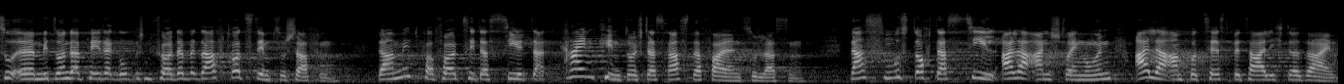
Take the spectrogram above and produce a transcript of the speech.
zu, äh, mit sonderpädagogischem Förderbedarf trotzdem zu schaffen. Damit verfolgt sie das Ziel, kein Kind durch das Raster fallen zu lassen. Das muss doch das Ziel aller Anstrengungen aller am Prozess Beteiligter sein.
